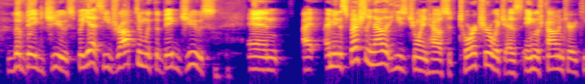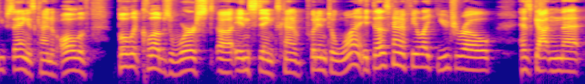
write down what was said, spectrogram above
the big juice. But yes, he dropped him with the big juice, and I I mean, especially now that he's joined House of Torture, which, as English commentary keeps saying, is kind of all of Bullet Club's worst uh, instincts kind of put into one. It does kind of feel like Yujiro has gotten that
